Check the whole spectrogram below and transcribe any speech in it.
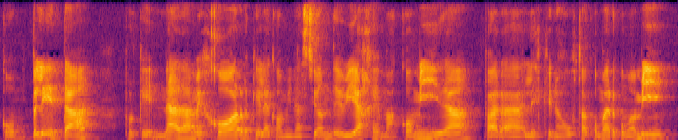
completa, porque nada mejor que la combinación de viajes más comida para los que nos gusta comer como a mí.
